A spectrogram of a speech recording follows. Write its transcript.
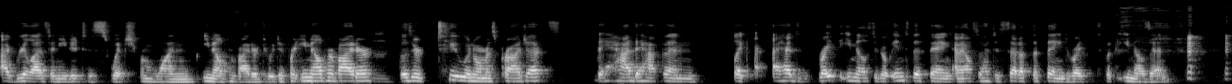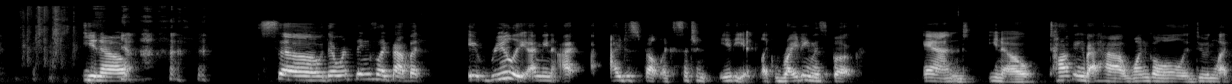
I realized I needed to switch from one email provider to a different email provider. Mm. Those are two enormous projects. They had to happen. Like I had to write the emails to go into the thing, and I also had to set up the thing to write to put the emails in. you know, so there were things like that. But it really, I mean, I I just felt like such an idiot, like writing this book and you know talking about how one goal and doing like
